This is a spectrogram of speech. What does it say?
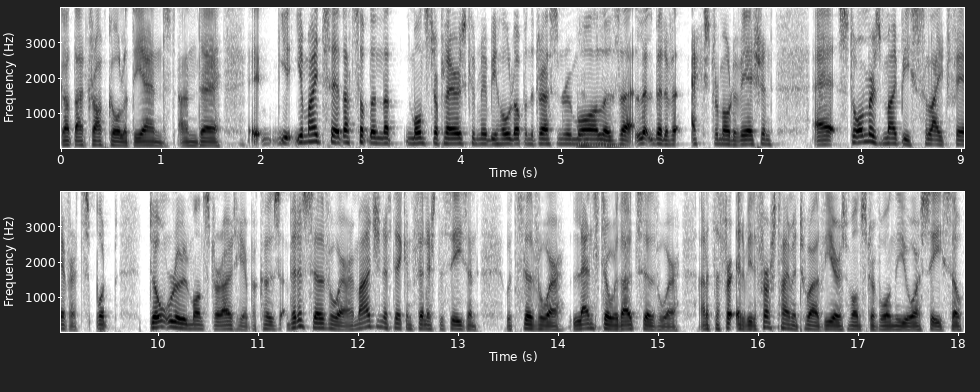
got that drop goal at the end. And uh, it, you, you might say that's something that Munster players could maybe hold up in the dressing room wall as a little bit of extra motivation. Uh, Stormers might be slight favourites, but don't rule Munster out here because a bit of silverware. Imagine if they can finish the season with silverware, Leinster without silverware, and it's the fir- it'll be the first time in 12 years Munster have won the URC. So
